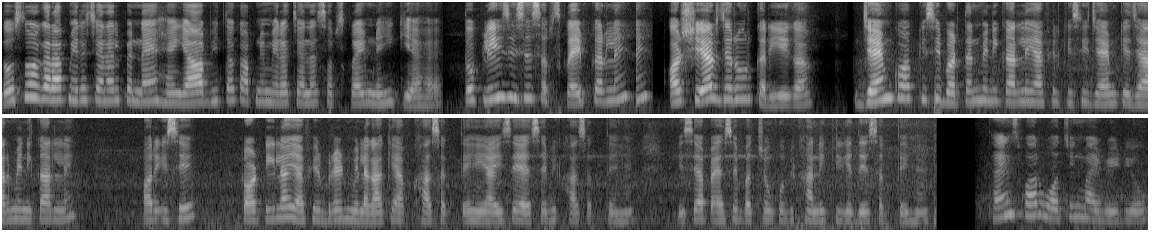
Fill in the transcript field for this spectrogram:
दोस्तों, अगर आप मेरे चैनल पर नए हैं या अभी तक आपने मेरा चैनल सब्सक्राइब नहीं किया है तो प्लीज़ इसे सब्सक्राइब कर लें और शेयर ज़रूर करिएगा। जैम को आप किसी बर्तन में निकाल लें या फिर किसी जैम के जार में निकाल लें और इसे टॉर्टीला या फिर ब्रेड में लगा के आप खा सकते हैं या इसे ऐसे भी खा सकते हैं। इसे आप ऐसे बच्चों को भी खाने के लिए दे सकते हैं। Thanks for watching my video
